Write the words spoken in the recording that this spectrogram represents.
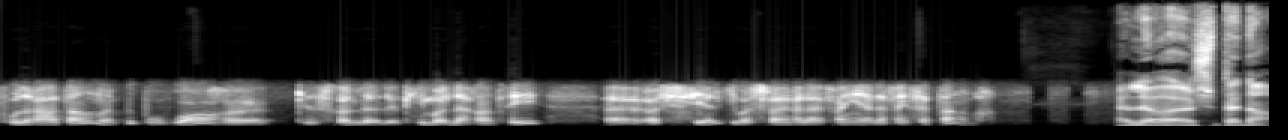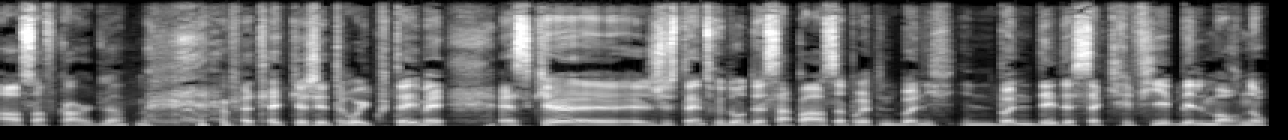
Il faudra attendre un peu pour voir euh, quel sera le, climat de la rentrée euh, officielle qui va se faire à la fin, à la fin septembre. Là, euh, je suis peut-être dans House of Cards, là. peut-être que j'ai trop écouté, mais est-ce que euh, Justin Trudeau, de sa part, ça pourrait être une bonne, idée de sacrifier Bill Morneau?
